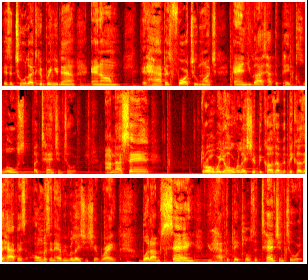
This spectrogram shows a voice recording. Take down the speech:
It's a tool that can bring you down. And um it happens far too much and you guys have to pay close attention to it. I'm not saying throw away your whole relationship because of it because it happens almost in every relationship, right? But I'm saying you have to pay close attention to it,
